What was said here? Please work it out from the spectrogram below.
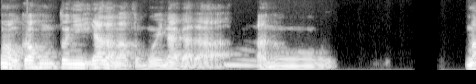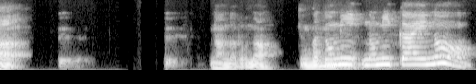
ーまあ僕は本当に嫌だなと思いながら、うんあのーまあ、えなんだろうな。うん飲み飲み会の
